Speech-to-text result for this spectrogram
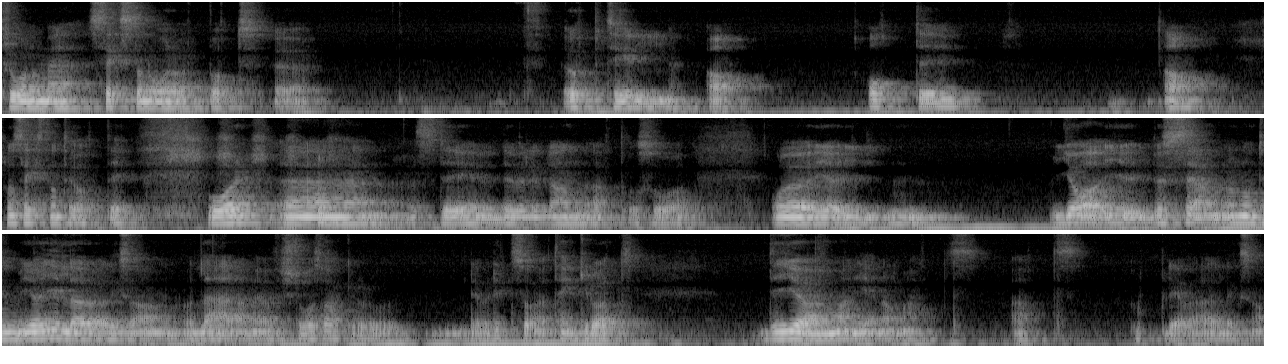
från och med 16 år uppåt eh, upp till ja, 80, ja, från 16 till 80 år. Eh, så det, det är ibland att och så. Och jag, jag, jag, säga någonting, jag gillar liksom att lära mig och förstå saker. Och det är väl lite så jag tänker då att det gör man genom att, att uppleva, liksom,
